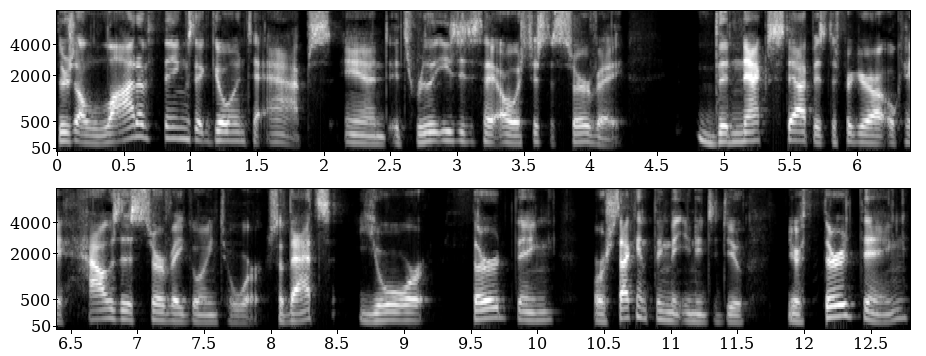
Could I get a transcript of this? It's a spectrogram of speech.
There's a lot of things that go into apps, and it's really easy to say, oh, it's just a survey. The next step is to figure out okay how is this survey going to work? So that's your third thing or second thing that you need to do. Your third thing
